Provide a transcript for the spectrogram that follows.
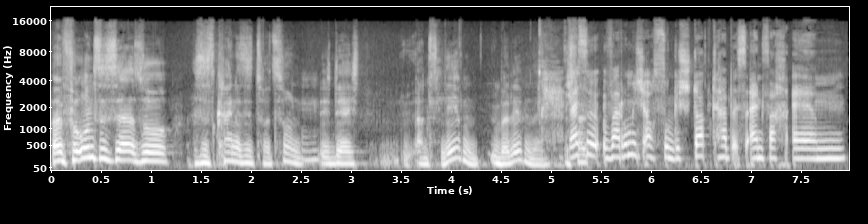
weil für uns ist ja so, es ist keine Situation, in der ich ans Leben überleben denke. Ich Weißt du, warum ich auch so gestockt habe, ist einfach ähm,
